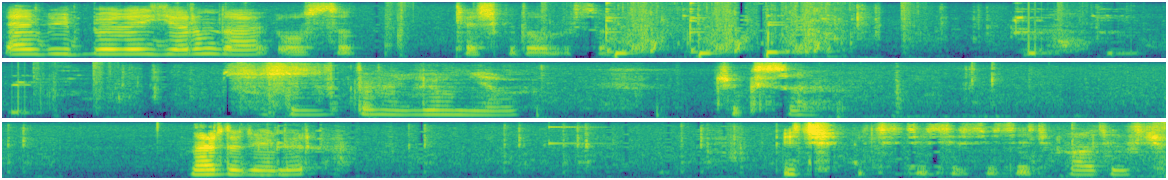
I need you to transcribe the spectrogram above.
Yani bir böyle yarım da olsa keşke doldursa. Susuzluktan ölüyorum ya. Güzel. Nerede diğerleri? İç, iç, iç, iç, iç, iç. Hadi iç.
